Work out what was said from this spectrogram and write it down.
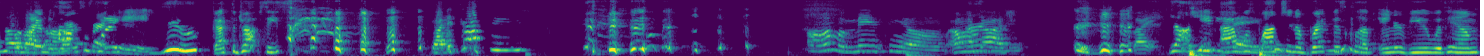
he Oh was my like God. worst was like- You got the drop seats. Got the drop these. Oh, I'm gonna miss him. Oh my gosh. Like, Y'all, he I was watching a Breakfast Club interview with him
